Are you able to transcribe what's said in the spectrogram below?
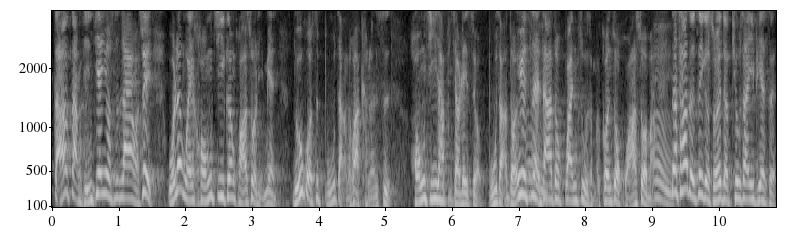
打到涨停，今天又是拉嘛，所以我认为宏基跟华硕里面，如果是补涨的话，可能是。宏基它比较类似有补涨的动作，因为之前大家都关注什么？关注华硕嘛。嗯。那它的这个所谓的 Q 三 EPS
